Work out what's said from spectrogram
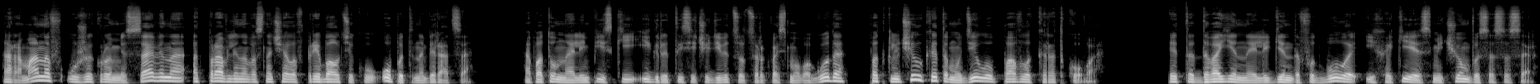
А Романов уже кроме Савина, отправленного сначала в Прибалтику опыта набираться, а потом на Олимпийские игры 1948 года, подключил к этому делу Павла Короткова. Это довоенная легенда футбола и хоккея с мячом в СССР.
